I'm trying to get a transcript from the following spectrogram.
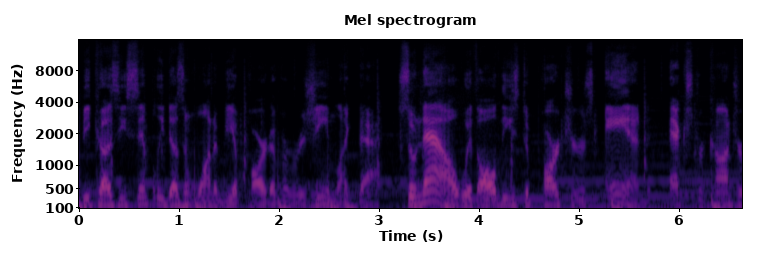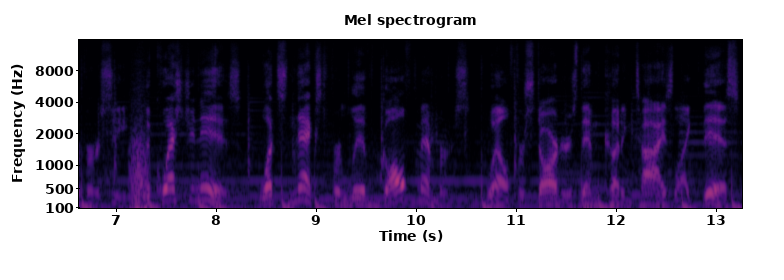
because he simply doesn't want to be a part of a regime like that. So now, with all these departures and extra controversy, the question is, what's next for LIV Golf members? Well, for starters, them cutting ties like this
